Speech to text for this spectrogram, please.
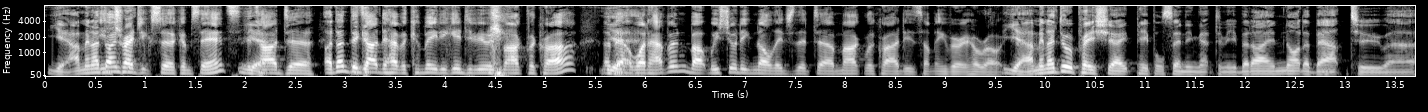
yeah. I mean, I In don't. tragic circumstance, it's hard to. I don't think it's it- hard to have a comedic interview with Mark LeCras about Yeah. what happened, but we should acknowledge that uh, Mark LeCras did something very heroic. Yeah, I mean, I do appreciate people sending that to me, but I am not about to uh,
